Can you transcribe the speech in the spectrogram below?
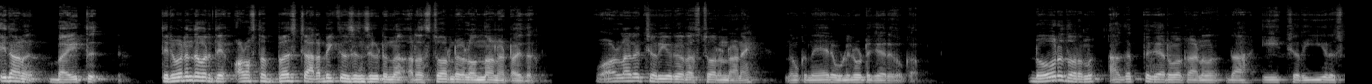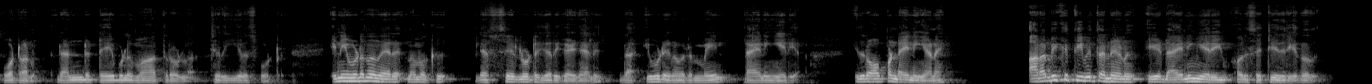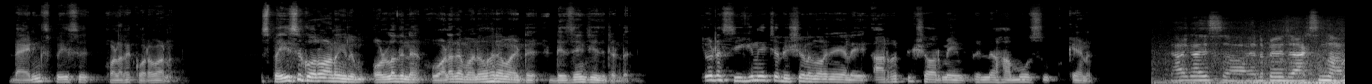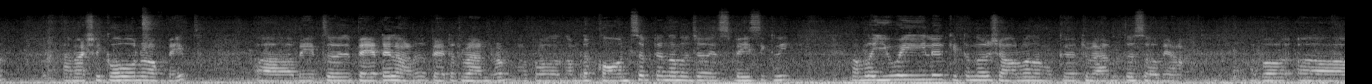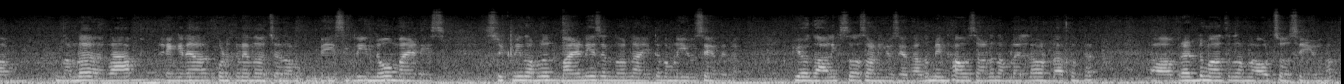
ഇതാണ് ബൈത്ത്. തിരുവനന്തപുരത്തെ one of the best Arabic cuisines കിട്ടുന്ന റെസ്റ്റോറന്റുകൾ ഒന്നാണ് കേട്ടോ ഇത്. വളരെ ചെറിയൊരു റെസ്റ്റോറന്റ് ആണേ. നമുക്ക് നേരെ ഉള്ളിലോട്ട് കയറി നോക്കാം. ഡോറ് തുറന്ന് അകത്ത് കയറുമ്പോൾ കാണുന്നത് ദാ ഈ ചെറിയൊരു സ്പോട്ടാണ് രണ്ട് ടേബിൾ മാത്രമുള്ള ചെറിയൊരു സ്പോട്ട് ഇനി ഇവിടുന്ന് നേരെ നമുക്ക് ലെഫ്റ്റ് സൈഡിലോട്ട് കയറി കഴിഞ്ഞാൽ ദാ ഇവിടെയാണ് ഒരു മെയിൻ ഡൈനിങ് ഏരിയ ഇതൊരു ഓപ്പൺ ഡൈനിങ് ആണേ. അറബിക് തീമിൽ തന്നെയാണ് ഈ ഡൈനിങ് ഏരിയയും അവർ സെറ്റ് ചെയ്തിരിക്കുന്നത്. ഡൈനിങ് സ്പേസ് വളരെ കുറവാണ്. സ്പേസ് കുറവാണെങ്കിലും ഉള്ളതിന് വളരെ മനോഹരമായിട്ട് ഡിസൈൻ ചെയ്തിട്ടുണ്ട്. ഇവരുടെ സിഗ്നേച്ചർ ഡിഷുകൾ എന്ന് പറഞ്ഞു കഴിഞ്ഞാൽ അറബിക് ഷോർമയും പിന്നെ ഹമൂസും ഒക്കെയാണ്. ഹായ് പേര് ജാക്സൺ എന്നാണ്. I actually co owner of Beth Beth പേട്ടയിലാണ് Pettah Trivandrum. അപ്പോൾ നമ്മുടെ കോൺസെപ്റ്റ് എന്താണെന്ന് വെച്ചാൽ ഇറ്റ്സ് ബേസിക്കലി നമ്മൾ യു യിൽ കിട്ടുന്ന ഒരു ഷവർമ നമുക്ക് ട്രിവാൻഡ്രത്ത് സെർവ് ചെയ്യണം. അപ്പോൾ നമ്മുടെ റാപ്പ് എങ്ങനെയാണ് കൊടുക്കണമെന്ന് വെച്ചാൽ നമുക്ക് ബേസിക്കലി നോ മയണീസ് സ്ട്രിക്ട്ലി നമ്മൾ മയണീസ് എന്ന് പറഞ്ഞ ഐറ്റം നമ്മൾ യൂസ് ചെയ്യുന്നില്ല. പ്യുവർ ഗാർലിക് സോസ് ആണ് യൂസ് ചെയ്യുന്നത്. അതും ഇൻ ഹൗസ് ആണ്. നമ്മളെല്ലാം ഉണ്ടാക്കുന്നത്. ബ്രെഡ് മാത്രം നമ്മൾ ഔട്ട്സോഴ്സ് ചെയ്യുന്നു.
